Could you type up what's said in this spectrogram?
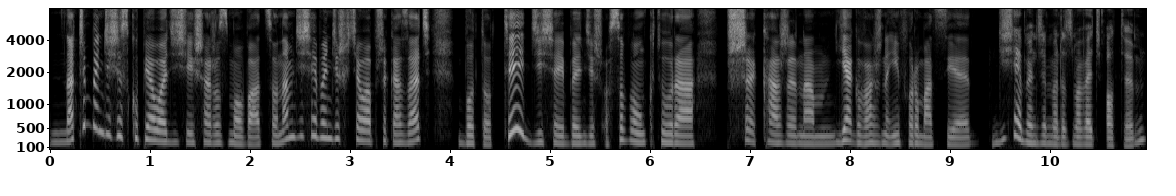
na czym będzie się skupiała dzisiejsza rozmowa? Co nam dzisiaj będziesz chciała przekazać? Bo to Ty dzisiaj będziesz osobą, która przekaże nam jak ważne informacje. Dzisiaj będziemy rozmawiać o tym,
